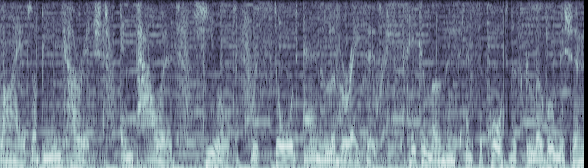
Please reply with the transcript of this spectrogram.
Lives are being encouraged, empowered, healed, restored, and liberated. Take a moment and support this global mission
